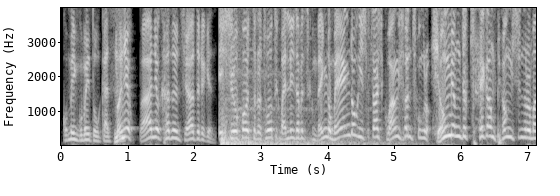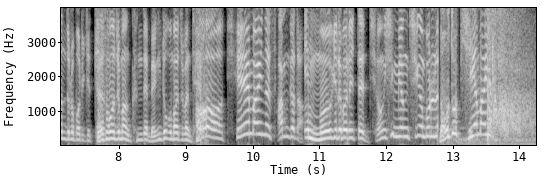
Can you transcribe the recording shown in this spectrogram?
고민 고민 돈가스. 만약 반역하는 자들에겐 이슈퍼트로 조특 말리자베스 맹독 맹독 24식 왕선총으로 혁명적 최강 병신으로 만들어버리겠다 죄송하지만 근데 맹독을 맞으면 대... 어 TMI는 삼가다. 이 무기를 버릴 땐 정식 명칭은 몰라. 너도 TMI야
